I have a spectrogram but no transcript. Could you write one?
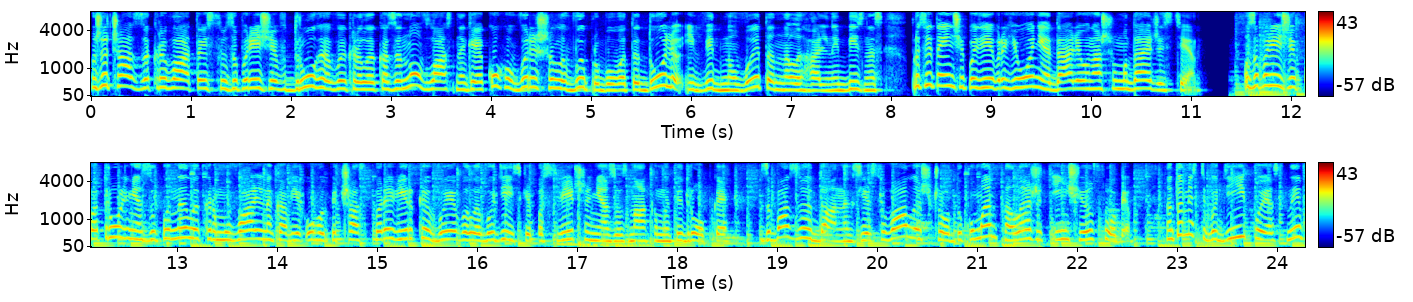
Вже час закриватись у Запоріжжі. Вдруге викрили казино, власники якого вирішили випробувати долю і відновити нелегальний бізнес. Про ці та інші події в регіоні далі у нашому дайджесті. У Запоріжжі патрульні зупинили кермувальника, в якого під час перевірки виявили водійське посвідчення з ознаками підробки. За базою даних з'ясували, що документ належить іншій особі. Натомість водій пояснив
